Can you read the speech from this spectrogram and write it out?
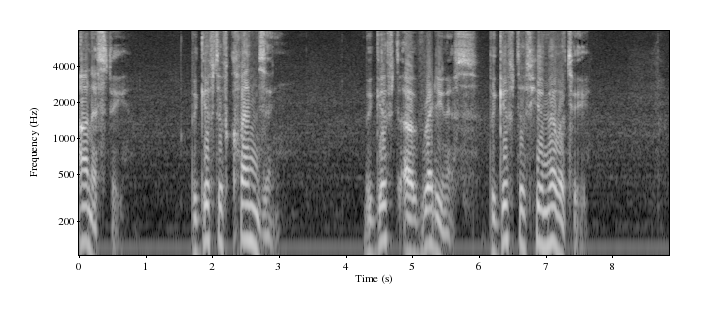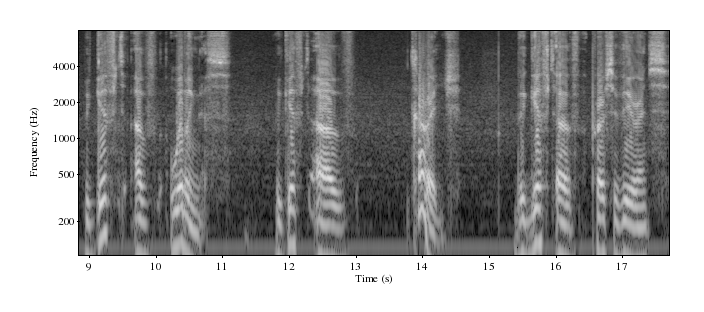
honesty, the gift of cleansing, the gift of readiness, the gift of humility, the gift of willingness, the gift of courage, the gift of perseverance,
